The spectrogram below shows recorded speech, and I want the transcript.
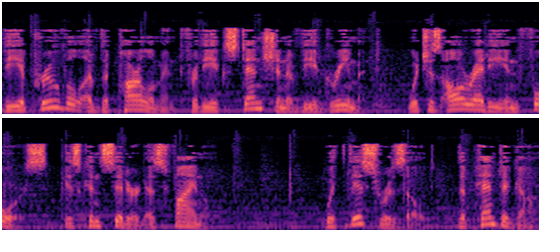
The approval of the parliament for the extension of the agreement, which is already in force, is considered as final. With this result, the Pentagon,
